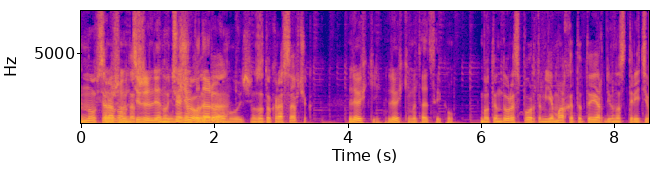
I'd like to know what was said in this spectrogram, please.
Ну, все равно он мотоцикл- тяжеленный, ну, и на нем тяжелый, по дорогам да. лучше. Но зато красавчик. Легкий, легкий мотоцикл. Вот эндуро спортом Yamaha TTR 93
